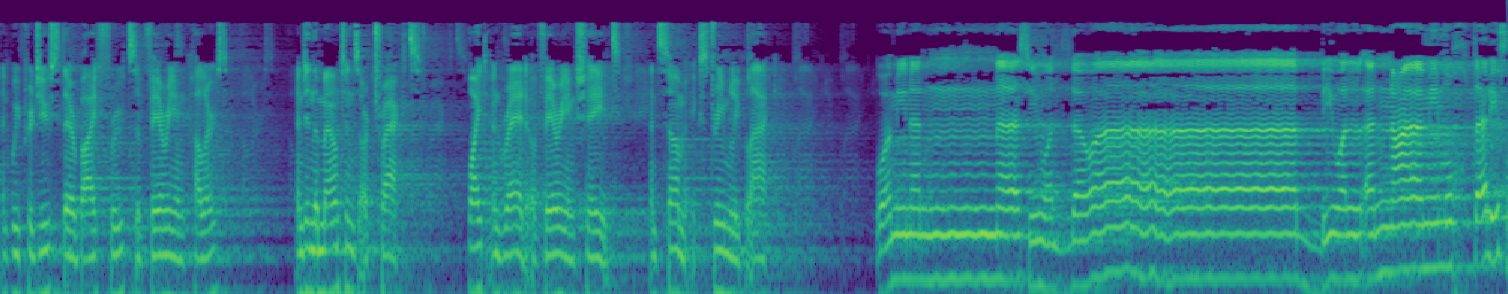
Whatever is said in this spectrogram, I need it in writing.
and we produce thereby fruits of varying colors? And in the mountains are tracts, white and red of varying shades, and some extremely black. ومن الناس والدواب والانعام مختلف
